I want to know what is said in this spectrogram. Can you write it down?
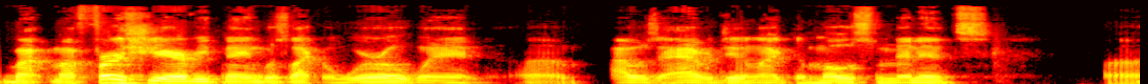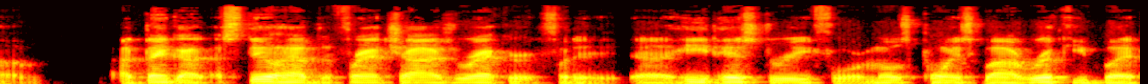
my, my first year, everything was like a whirlwind. Um, I was averaging like the most minutes. Um, I think I, I, still have the franchise record for the uh, Heat history for most points by a rookie, but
